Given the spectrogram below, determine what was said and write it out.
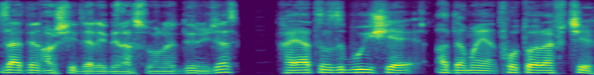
Zaten arşivlere biraz sonra döneceğiz hayatınızı bu işe adamaya, fotoğrafçı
